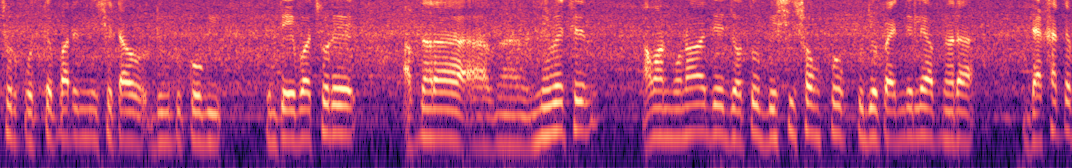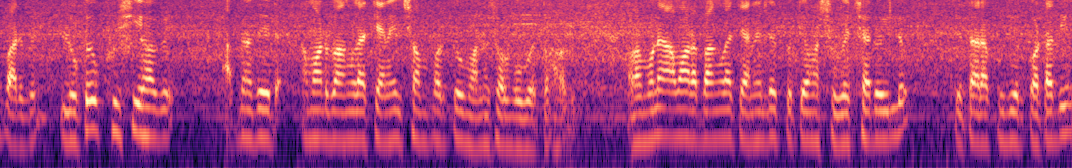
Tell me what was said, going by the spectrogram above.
বছর করতে পারেননি সেটাও ডিউ টু কোভিড কিন্তু এবছরে আপনারা নেমেছেন। আমার মনে হয় যে যত বেশি সংখ্যক পুজো প্যান্ডেলে আপনারা দেখাতে পারবেন, লোকেও খুশি হবে। আপনাদের আমার বাংলা চ্যানেল সম্পর্কেও মানুষ অবগত হবে। আমার মনে হয় আমার বাংলা চ্যানেলের প্রতি আমার শুভেচ্ছা রইল যে তারা পুজোর কটা দিন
